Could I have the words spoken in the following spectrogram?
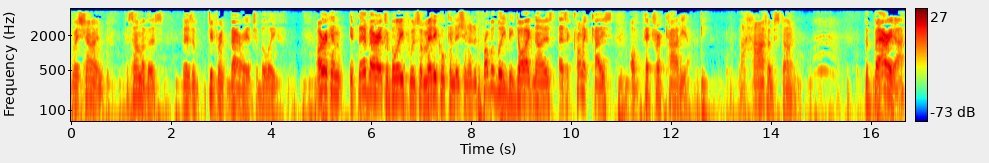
we're shown, for some of us, there's a different barrier to belief. I reckon if their barrier to belief was a medical condition, it would probably be diagnosed as a chronic case of petrocardia, a heart of stone. The barrier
